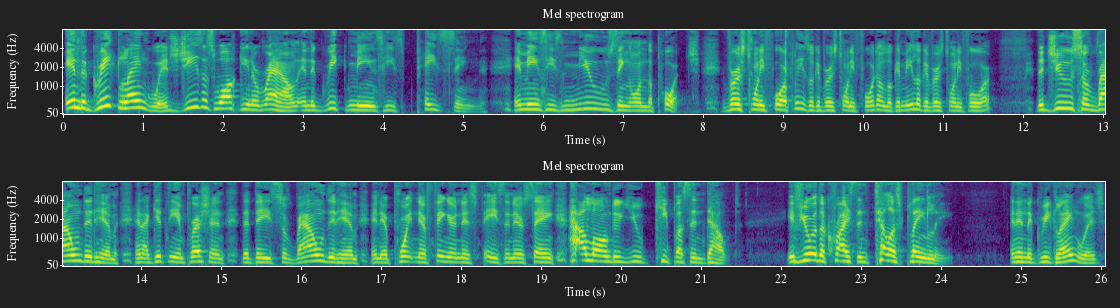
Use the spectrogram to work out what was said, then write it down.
In the Greek language, Jesus walking around in the Greek means he's pacing. It means he's musing on the porch. Verse 24, please look at verse 24. Don't look at me. Look at verse 24. The Jews surrounded him, and I get the impression that they surrounded him and they're pointing their finger in his face and they're saying, How long do you keep us in doubt? If you're the Christ, then tell us plainly. And in the Greek language,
